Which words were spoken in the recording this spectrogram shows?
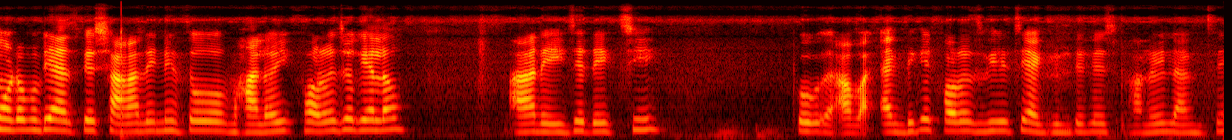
মোটামুটি আজকে সারাদিনে তো ভালোই খরচও গেল। আর এই যে দেখছি আবার একদিকে খরচ গিয়েছে একদিক বেশ ভালোই লাগছে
